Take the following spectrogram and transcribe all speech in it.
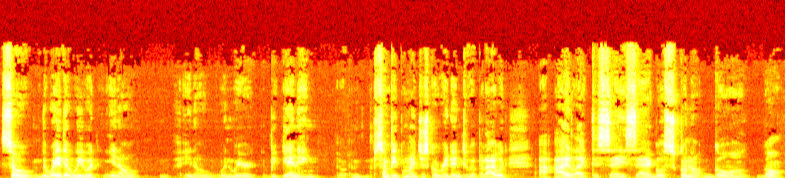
So the way that we would you know you know when we are beginning some people might just go right into it but i would i, I like to say sago skono go go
